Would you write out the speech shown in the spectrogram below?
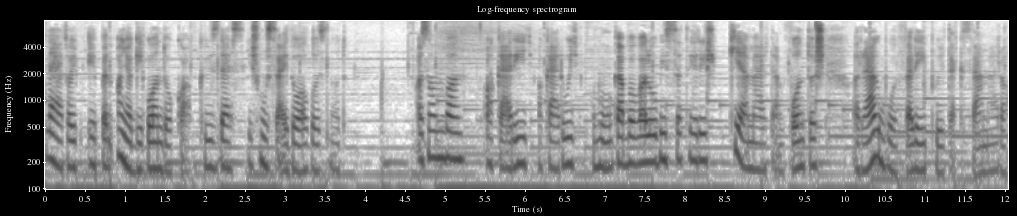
lehet, hogy éppen anyagi gondokkal küzdesz, és muszáj dolgoznod. Azonban, akár így, akár úgy, a munkába való visszatérés kiemelten fontos a rákból felépültek számára.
